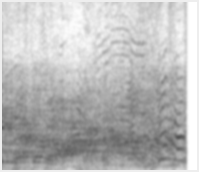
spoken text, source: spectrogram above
a crack on the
